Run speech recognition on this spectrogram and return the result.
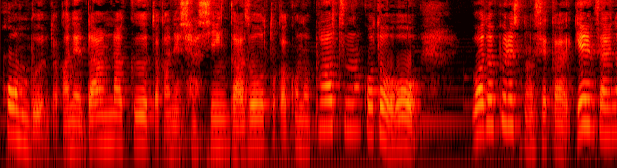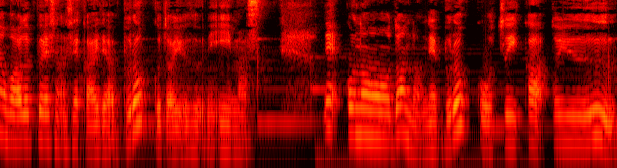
本文とかね、段落とかね、写真、画像とか、このパーツのことを、ワードプレスの世界、現在のワードプレスの世界ではブロックというふうに言います。で、このどんどんね、ブロックを追加という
